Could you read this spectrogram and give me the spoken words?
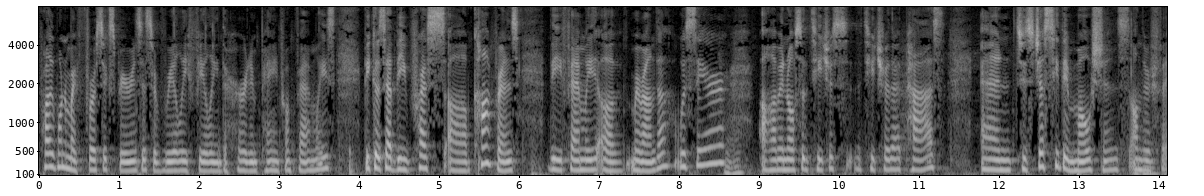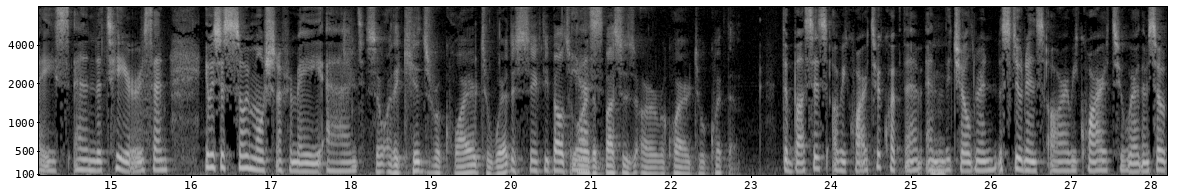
probably one of my first experiences of really feeling the hurt and pain from families. Because at the press uh, conference, the family of Miranda was there, Mm-hmm. um, and also the teachers, the teacher that passed, and to just see the emotions on their Mm-hmm. face and the tears, and it was just so emotional for me. And So, are the kids required to wear the safety belts, or the buses are required to equip them? the buses are required to equip them, and Mm-hmm. the children, the students, are required to wear them. So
